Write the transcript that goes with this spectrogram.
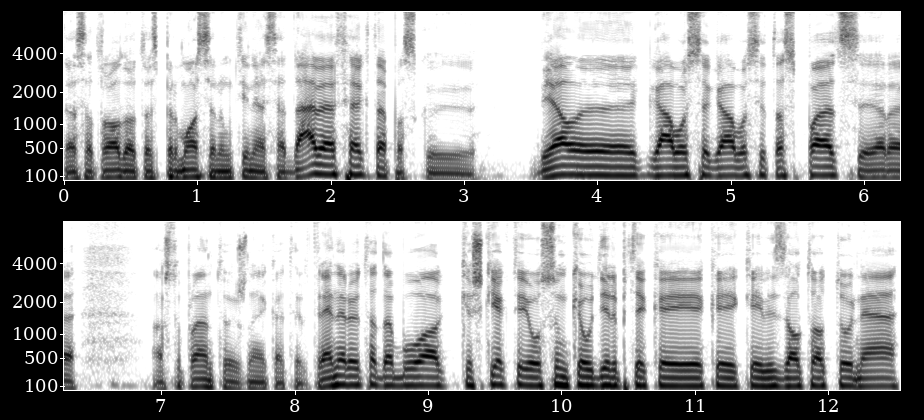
Tas atrodo, tas pirmose rungtynėse davė efektą, paskui vėl gavosi, gavosi tas pats. Ir, Aš suprantu, žinai, kad ir treneriui tada buvo kažkiek tai jau sunkiau dirbti, kai, kai, kai vis dėlto tu ne,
